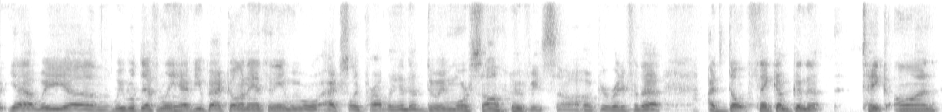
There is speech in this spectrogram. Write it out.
but yeah, we uh, we will definitely have you back on, Anthony, and we will actually probably end up doing more Saw movies. So I hope you're ready for that. I don't think I'm gonna take on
